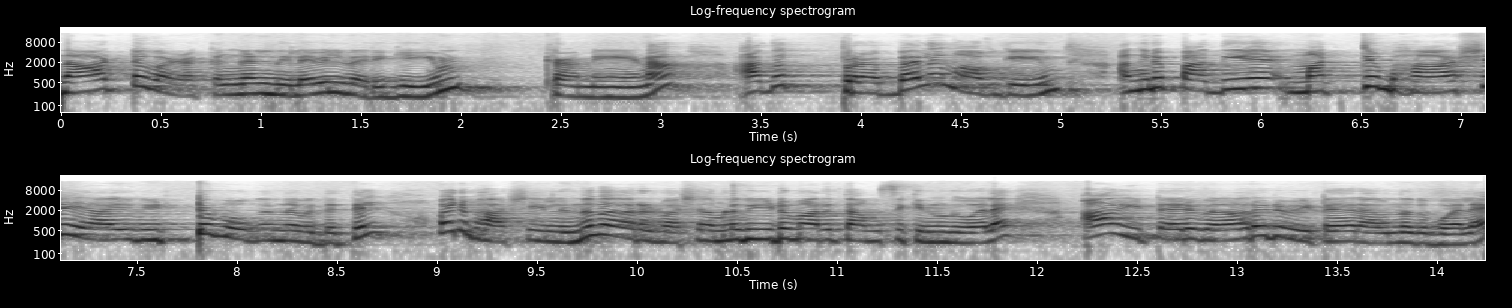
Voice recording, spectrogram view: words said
നാട്ടുവഴക്കങ്ങൾ നിലവിൽ വരികയും ക്രമേണ അത് പ്രബലമാവുകയും അങ്ങനെ പതിയെ മറ്റ് ഭാഷയായി വിട്ടുപോകുന്ന വിധത്തിൽ ഒരു ഭാഷയിൽ നിന്ന് വേറൊരു ഭാഷ നമ്മൾ വീട് മാറി താമസിക്കുന്നത് പോലെ ആ വീട്ടുകാർ വേറൊരു വീട്ടുകാരാവുന്നത് പോലെ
